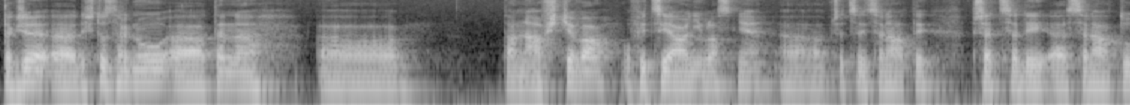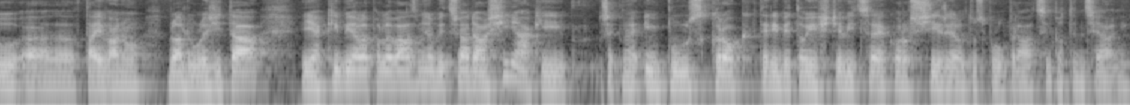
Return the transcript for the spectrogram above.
Takže eh, když to zhrnu, eh, ten, eh, ta návštěva oficiální vlastně předsedy senáty, předsedy senátu v Tajvanu byla důležitá. Jaký by ale podle vás měl být třeba další nějaký, řekněme, impuls, krok, který by to ještě více jako rozšířil, tu spolupráci potenciální?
